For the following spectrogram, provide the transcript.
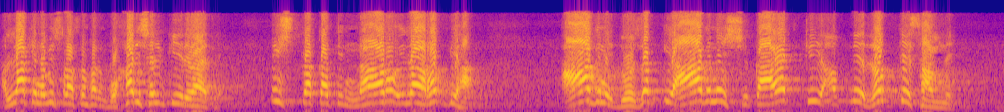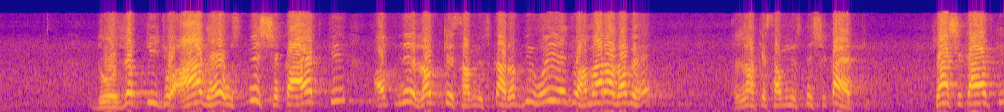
اللہ کے نبی صلی اللہ علیہ وسلم بخاری شریف کی روایت ہے، اشتقت النار الى ربها۔ آگ نے دوزک کی آگ نے شکایت کی اپنے رب کے سامنے۔ دوزک کی جو آگ ہے، اس نے شکایت کی اپنے رب کے سامنے۔ اس کا رب بھی وہی ہے جو ہمارا رب ہے۔ اللہ کے سامنے اس نے شکایت کی۔ کیا شکایت کی؟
